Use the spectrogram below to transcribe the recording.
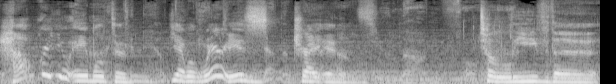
How were you able to? Yeah, well, where is Triton worlds you long for. to leave the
